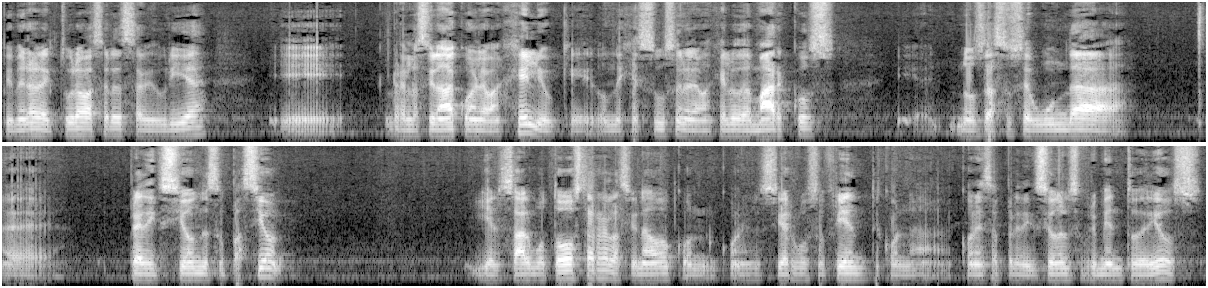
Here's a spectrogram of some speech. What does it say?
primera lectura va a ser de sabiduría relacionada con el Evangelio, que donde Jesús en el Evangelio de Marcos eh, nos da su segunda eh, predicción de su pasión. Y el Salmo, todo está relacionado con, el siervo sufriente, con, la, con esa predicción del sufrimiento de Dios.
